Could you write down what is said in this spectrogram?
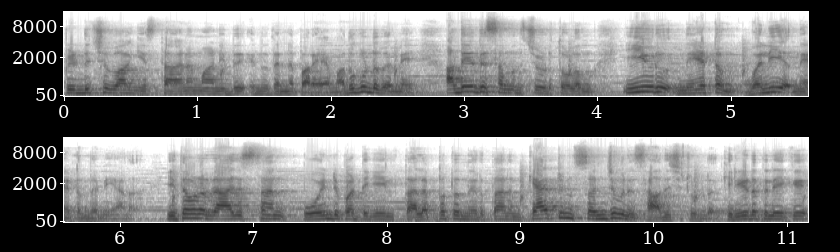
പിടിച്ചു വാങ്ങിയ സ്ഥാനമാണിത് എന്ന് തന്നെ പറയാം. അതുകൊണ്ട് തന്നെ അദ്ദേഹത്തെ സംബന്ധിച്ചിടത്തോളം ഈ ഒരു നേട്ടം വലിയ നേട്ടം തന്നെയാണ്. ഇത്തവണ രാജസ്ഥാൻ പോയിന്റ് പട്ടികയിൽ തലപ്പത്ത് നിർത്താനും ക്യാപ്റ്റൻ സഞ്ജുവിന് സാധിച്ചിട്ടുണ്ട്. കിരീടത്തിലേക്ക്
